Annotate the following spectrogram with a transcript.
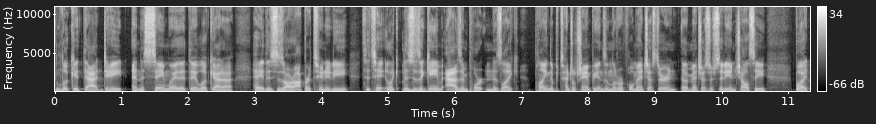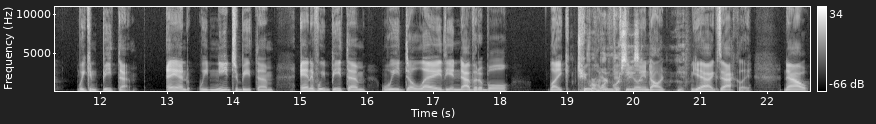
look at that date and the same way that they look at a hey this is our opportunity to take like this is a game as important as like playing the potential champions in Liverpool, Manchester and uh, Manchester City and Chelsea, but we can beat them and we need to beat them and if we beat them we delay the inevitable like two hundred fifty million dollar. Yeah. yeah, exactly. Now,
